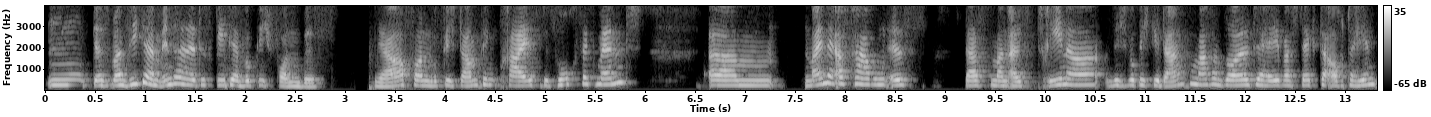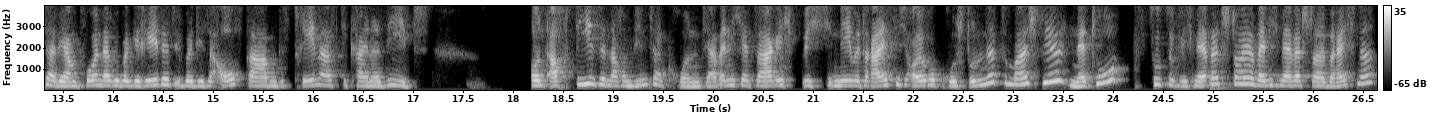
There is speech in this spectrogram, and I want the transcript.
Mm, das, man sieht ja im Internet, es geht ja wirklich von bis. Ja, von wirklich Dumpingpreis bis Hochsegment. Ähm, meine Erfahrung ist, dass man als Trainer sich wirklich Gedanken machen sollte, hey, was steckt da auch dahinter? Wir haben vorhin darüber geredet, über diese Aufgaben des Trainers, die keiner sieht. Und auch die sind auch im Hintergrund. Ja, wenn ich jetzt sage, ich, ich nehme 30 Euro pro Stunde zum Beispiel, netto, zuzüglich Mehrwertsteuer, wenn ich Mehrwertsteuer berechne,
